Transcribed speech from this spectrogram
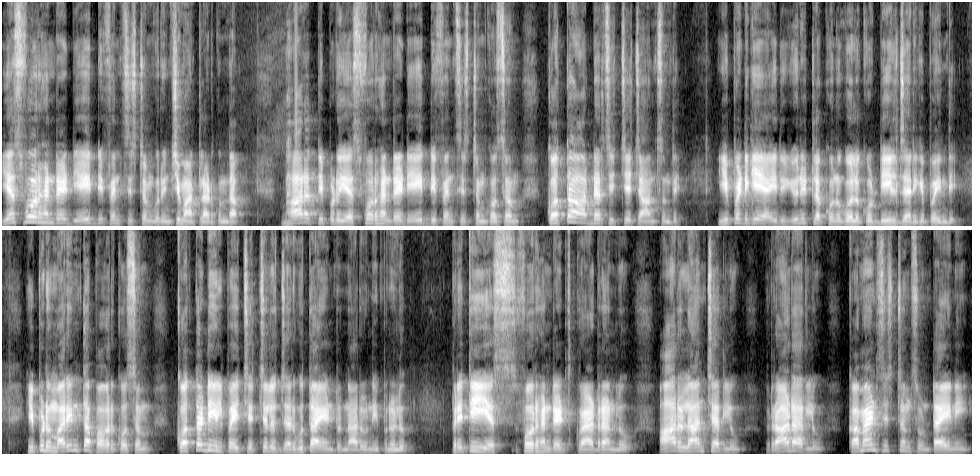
S four hundred air defence system గురించి మాట్లాడుకుందాం. భారత్ ఇప్పుడు S four hundred air defence system కోసం కొత్త ఆర్డర్స్ ఇచ్చే ఛాన్స్ ఉంది. ఇప్పటికే ఐదు యూనిట్ల కొనుగోలుకు డీల్ జరిగిపోయింది. ఇప్పుడు మరింత పవర్ కోసం కొత్త డీల్పై చర్చలు జరుగుతాయంటున్నారు నిపుణులు. ప్రతి ఎస్ ఫోర్ హండ్రెడ్ స్క్వాడ్రాన్లో ఆరు లాంచర్లు రాడార్లు కమాండ్ సిస్టమ్స్ ఉంటాయని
